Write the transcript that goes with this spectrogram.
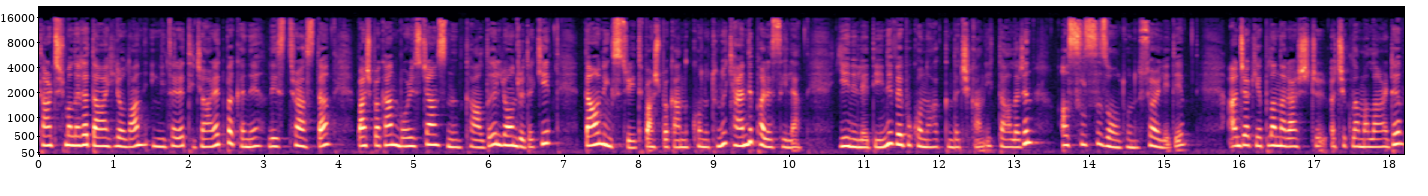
Tartışmalara dahil olan İngiltere Ticaret Bakanı Liz Truss da Başbakan Boris Johnson'ın kaldığı Londra'daki Downing Street Başbakanlık konutunu kendi parasıyla yenilediğini ve bu konu hakkında çıkan iddiaların asılsız olduğunu söyledi. Ancak yapılan araştır açıklamalarda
